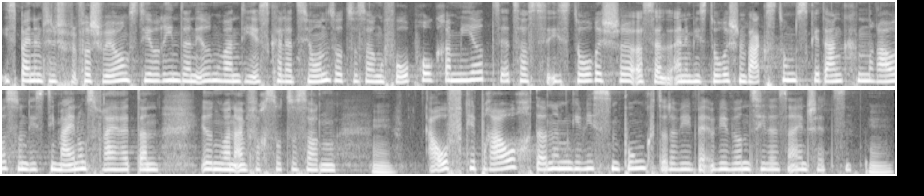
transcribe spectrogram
ist bei den Verschwörungstheorien dann irgendwann die Eskalation sozusagen vorprogrammiert, jetzt aus, historischer, aus einem historischen Wachstumsgedanken raus und ist die Meinungsfreiheit dann irgendwann einfach sozusagen hm. aufgebraucht an einem gewissen Punkt oder wie, wie würden Sie das einschätzen? Hm.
